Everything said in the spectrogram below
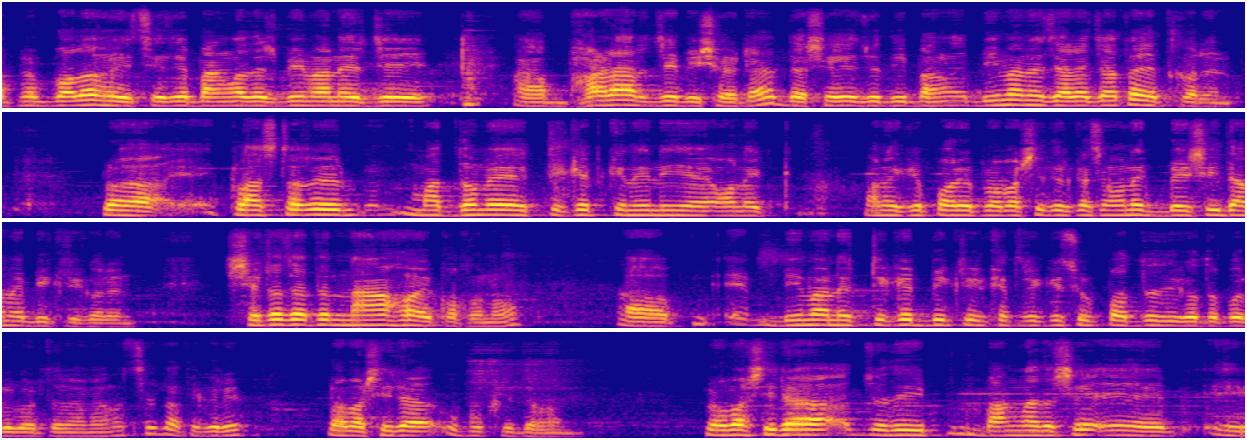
আপনার বলা হয়েছে যে বাংলাদেশ বিমানের যে ভাড়ার যে বিষয়টা, দেশে যদি বিমানে যারা যাতায়াত করেন ক্লাস্টারের মাধ্যমে টিকিট কিনে নিয়ে অনেক, অনেকে পরে প্রবাসীদের কাছে অনেক বেশি দামে বিক্রি করেন, সেটা যাতে না হয় কখনো বিমানের টিকিট বিক্রির ক্ষেত্রে কিছু পদ্ধতিগত পরিবর্তন আনা হচ্ছে, তাতে করে প্রবাসীরা উপকৃত হন। প্রবাসীরা যদি বাংলাদেশে এই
